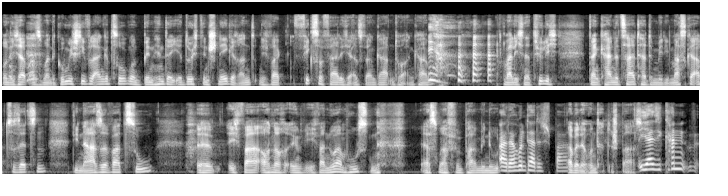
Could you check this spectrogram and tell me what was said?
und ich habe also meine Gummistiefel angezogen und bin hinter ihr durch den Schnee gerannt. Und ich war fix und fertig, als wir am Gartentor ankamen. Weil ich natürlich dann keine Zeit hatte, mir die Maske abzusetzen. Die Nase war zu. Äh, ich war auch noch irgendwie, ich war nur am Husten. Erstmal für ein paar Minuten. Aber der Hund hatte Spaß. Aber der Hund hatte Spaß. ja, sie kann,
